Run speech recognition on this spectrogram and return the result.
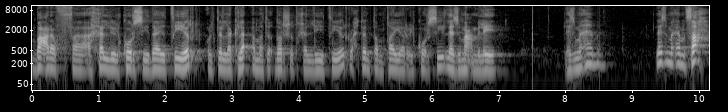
بعرف أخلي الكرسي ده يطير. قلت لك لا ما تقدرش تخليه يطير. رحت أنت مطير الكرسي لازم أعمل إيه؟ لازم آمن. لازم آمن. صح.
